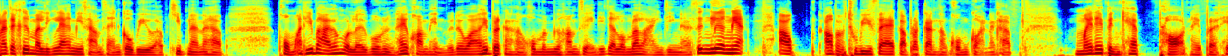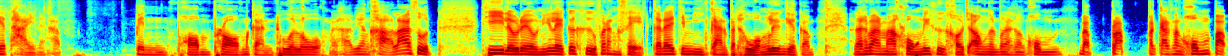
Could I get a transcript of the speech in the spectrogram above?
น่าจะขึ้นมาลิงก์แรกมี 3 0 0 0 0 0กว่าวิวครับคลิปนั้นนะครับ ผมอธิบายไปหมดเลยรวมถึงให้ความเห็นไว้ด้วยว่าเฮ้ยประกันสังคมมันมีความเสี่ยงที่จะล้มละลายจริงๆนะซึ่งเรื่องเนี้ยเอาเอาแบบ to be fair กับประกันสังคมก่อนนะครับ ไม่ได้เป็นแค่เพราะในประเทศไทยนะครับเป็นพร้อมๆกันทั่วโลกนะครับอย่างข่าวล่าสุดที่เร็วๆนี้เลยก็คือฝรั่งเศสก็ได้จะมีการประท้วงเรื่องเกี่ยวกับ รัฐบาลมาครงนี่คือเขาจะเอาเงินประกันสังคมแบบปรับ ประกันสังคมปรับ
